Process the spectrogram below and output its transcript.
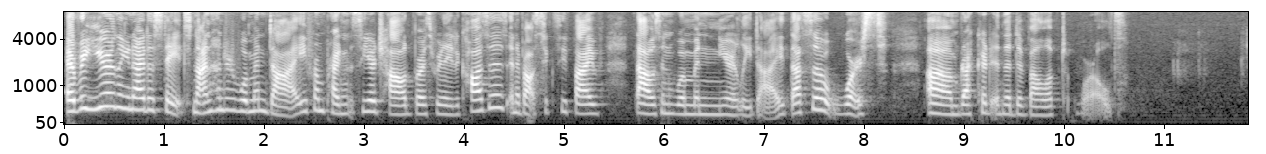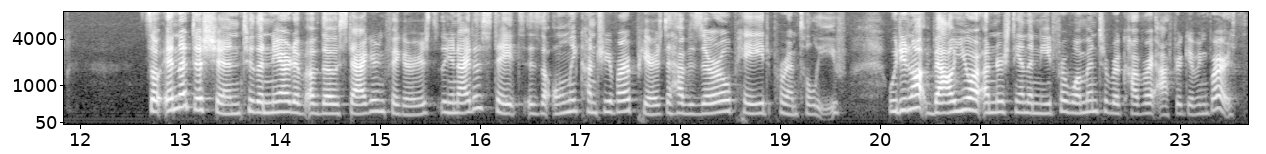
Every year in the United States, 900 women die from pregnancy or childbirth-related causes, and about 65,000 women nearly die. That's the worst um, record in the developed world. So in addition to the narrative of those staggering figures, the United States is the only country of our peers to have zero paid parental leave. We do not value or understand the need for women to recover after giving birth.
